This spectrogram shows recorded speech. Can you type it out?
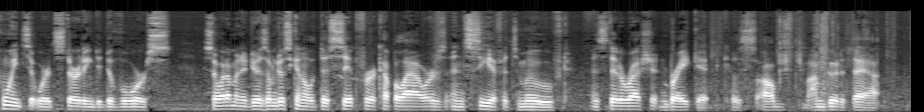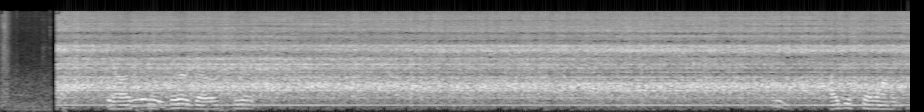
points at where it's starting to divorce. So what I'm going to do is I'm just going to let this sit for a couple hours and see if it's moved instead of rush it and break it because I'm good at that. there. I just don't want it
